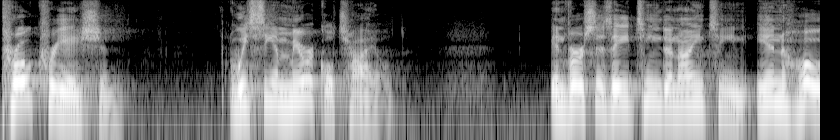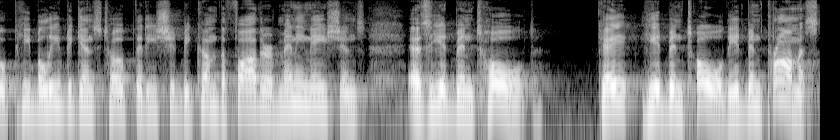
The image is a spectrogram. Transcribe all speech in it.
Procreation. We see a miracle child in verses 18 to 19, in hope, he believed against hope that he should become the father of many nations as he had been told. Okay? He had been told, he had been promised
